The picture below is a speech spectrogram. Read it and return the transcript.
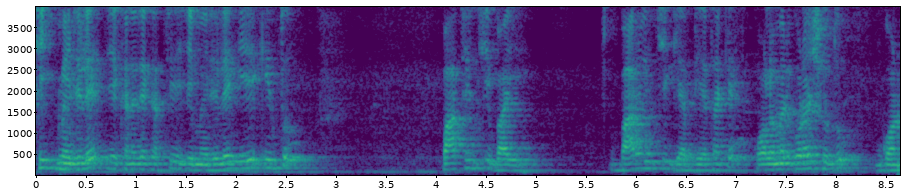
ঠিক মেডেলে যেখানে দেখাচ্ছে, এই যে মেডেলে গিয়ে কিন্তু পাঁচ ইঞ্চি বাই বারো ইঞ্চি গ্যাপ দিয়ে থাকে। কলমের গোড়ায় শুধু গণ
